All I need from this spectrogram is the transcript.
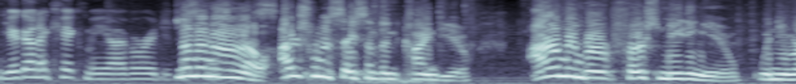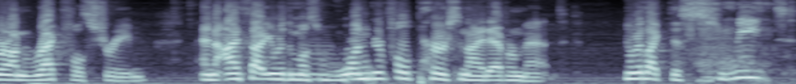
You're gonna kick me. I've already. No, no, no, no, no. I just want to say something kind to you. I remember first meeting you when you were on Reckful Stream, and I thought you were the most mm. wonderful person I'd ever met. You were like this sweet,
